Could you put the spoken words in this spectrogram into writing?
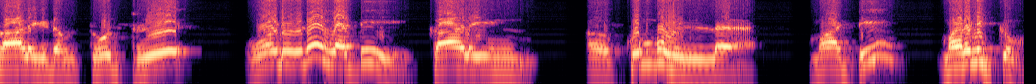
காளையிடம் தோற்று. ஓடிவிட இல்லாட்டி காளையின் கொம்புகள்ல மாட்டி மரணிக்கும்.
